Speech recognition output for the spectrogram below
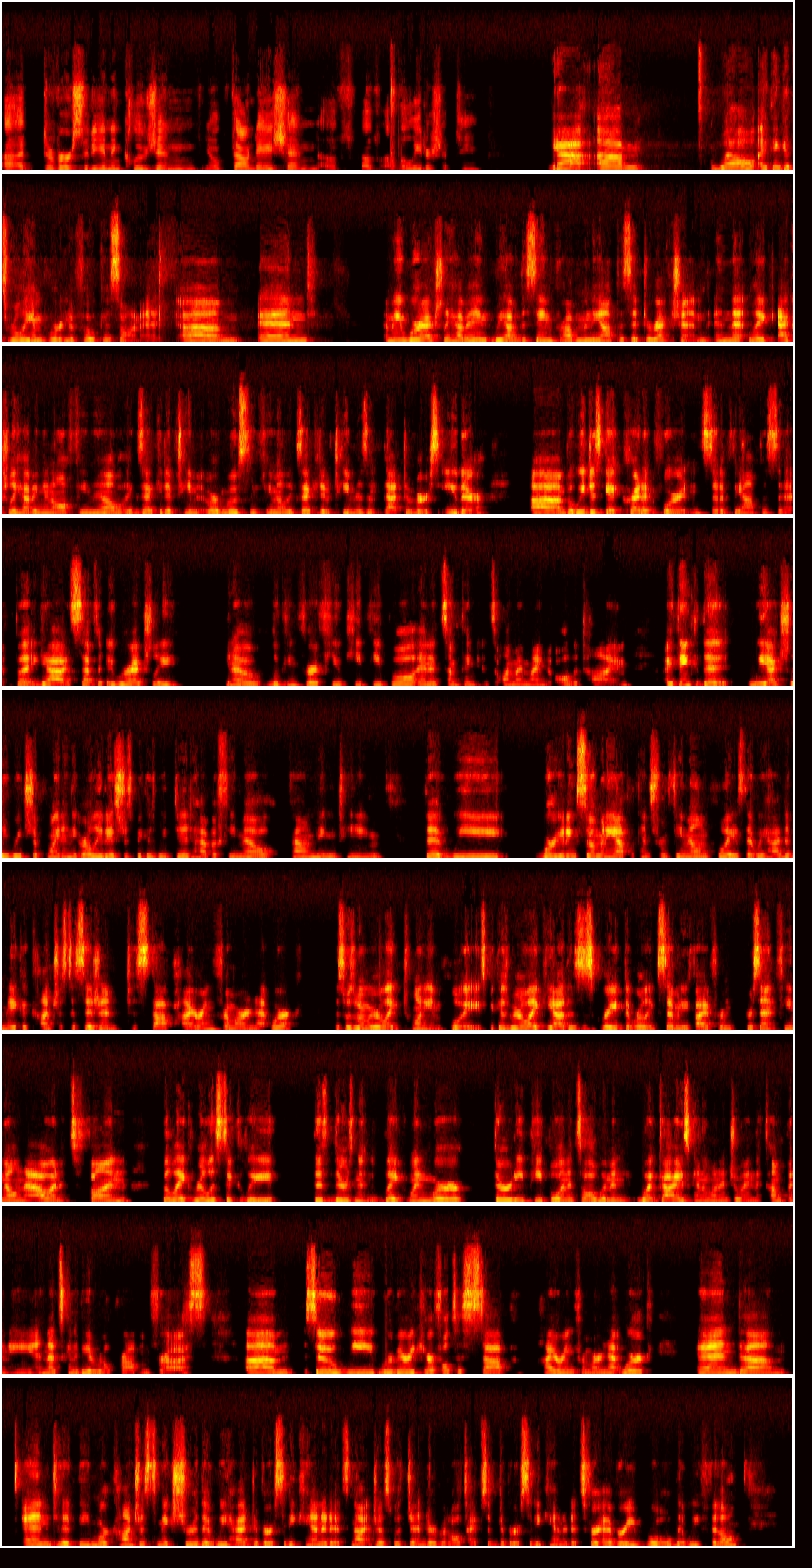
uh, diversity and inclusion, you know, foundation of, of, of a leadership team? Yeah. Um, well, I think it's really important to focus on it. Um, and I mean, we're actually having, we have the same problem in the opposite direction, and that like actually having an all female executive team or mostly female executive team isn't that diverse either. Um, but we just get credit for it instead of the opposite. But yeah, except we're actually, you know, looking for a few key people, and it's something that's on my mind all the time. I think that we actually reached a point in the early days just because we did have a female founding team that we were getting so many applicants from female employees that we had to make a conscious decision to stop hiring from our network. This was when we were like 20 employees because we were like, yeah, this is great that we're like 75% female now and it's fun. But like realistically, there's, there's no, like when we're 30 people and it's all women, what guy is going to want to join the company? And that's going to be a real problem for us. Um, so we were very careful to stop hiring from our network and um, and to be more conscious to make sure that we had diversity candidates, not just with gender, but all types of diversity candidates for every role that we fill.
